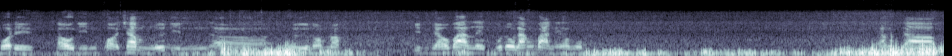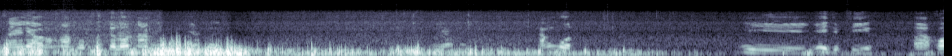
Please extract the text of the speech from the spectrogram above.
บ่ได้เอาดินเพาะช่ำหรือดินอซื้อน้อมเนาะดินแถวบ้านเลยขุดเอาหลังบ้านนี่ครับผมหลังจากใส่แล้วน้อมเนาะผมก็จะลดน้ำอีกเยอะเลยทั้งหมดนี่ยี่สิบสี่ อ่าข้อ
